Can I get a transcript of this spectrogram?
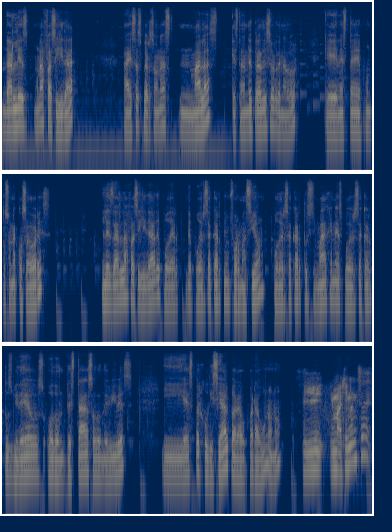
darles una facilidad a esas personas malas que están detrás de ese ordenador, que en este punto son acosadores, les das la facilidad de poder, de poder sacar tu información, poder sacar tus imágenes, poder sacar tus videos o dónde estás o dónde vives, y es perjudicial para, para uno, ¿no? Sí, imagínense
